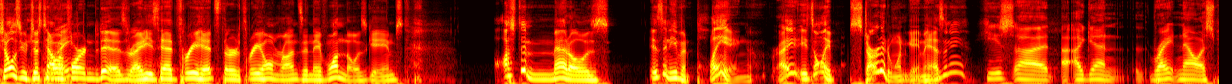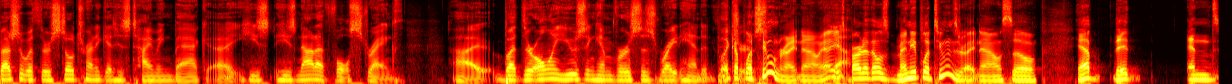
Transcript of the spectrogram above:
shows you just how Right. important it is, right? He's had three hits. There are three home runs, and they've won those games. Austin Meadows isn't even playing, right? He's only started one game, hasn't he? He's uh, again right now, especially with they're still trying to get his timing back. Uh, he's he's not at full strength, uh, but they're only using him versus right-handed pitchers. Like a platoon right now. Yeah, he's part of those many platoons right now. So, yeah, they and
